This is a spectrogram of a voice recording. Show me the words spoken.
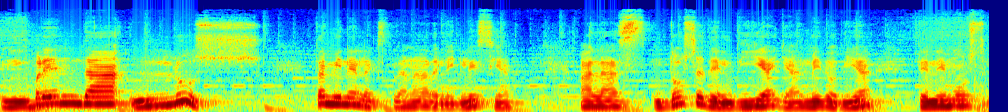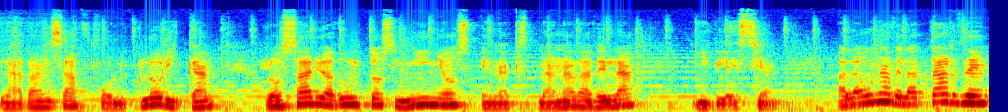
Brenda Luz, también en la explanada de la iglesia. A las 12 del día, ya al mediodía, tenemos la danza folclórica Rosario Adultos y Niños en la explanada de la iglesia. A la 1 de la tarde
